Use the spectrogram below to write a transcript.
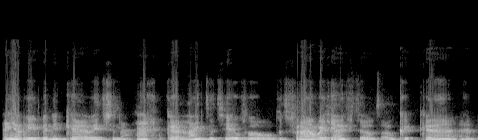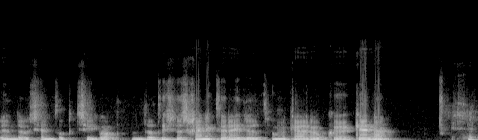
En ja, wie ben ik, uh, weet Nou, eigenlijk uh, lijkt het heel veel op het verhaal wat jij vertelt. Ook ik uh, ben docent op het CIBAP. Dat is waarschijnlijk de reden dat we elkaar ook kennen.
